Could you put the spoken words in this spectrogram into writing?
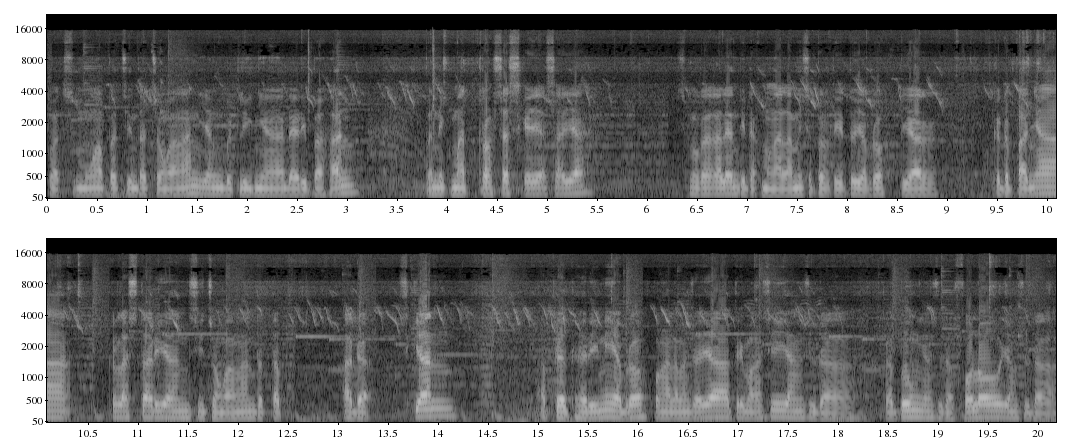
Buat semua pecinta jongkangan yang belinya dari bahan penikmat proses kayak saya. Semoga kalian tidak mengalami seperti itu ya bro. Biar ke depannya kelestarian si jongkangan tetap ada. Sekian update hari ini ya bro. Pengalaman saya terima kasih yang sudah gabung yang sudah follow yang sudah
